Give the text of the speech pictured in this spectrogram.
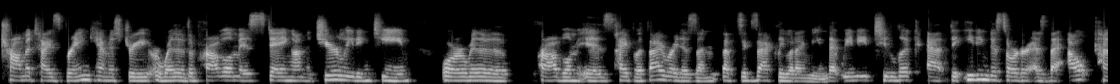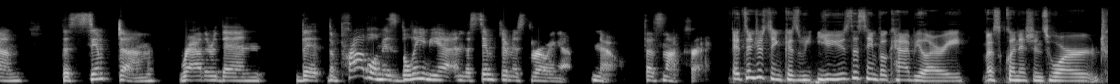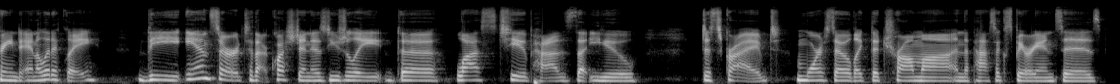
traumatized brain chemistry or whether the problem is staying on the cheerleading team or whether the problem is hypothyroidism, that's exactly what I mean. That we need to look at the eating disorder as the outcome, the symptom, rather than that the problem is bulimia and the symptom is throwing up. No, that's not correct. It's interesting because you use the same vocabulary as clinicians who are trained analytically. The answer to that question is usually the last two paths that you described, more so like the trauma and the past experiences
